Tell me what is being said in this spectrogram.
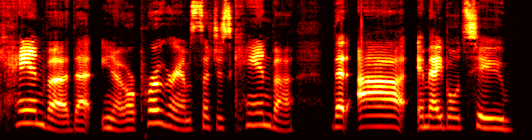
Canva that you know or programs such as Canva that I am able to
